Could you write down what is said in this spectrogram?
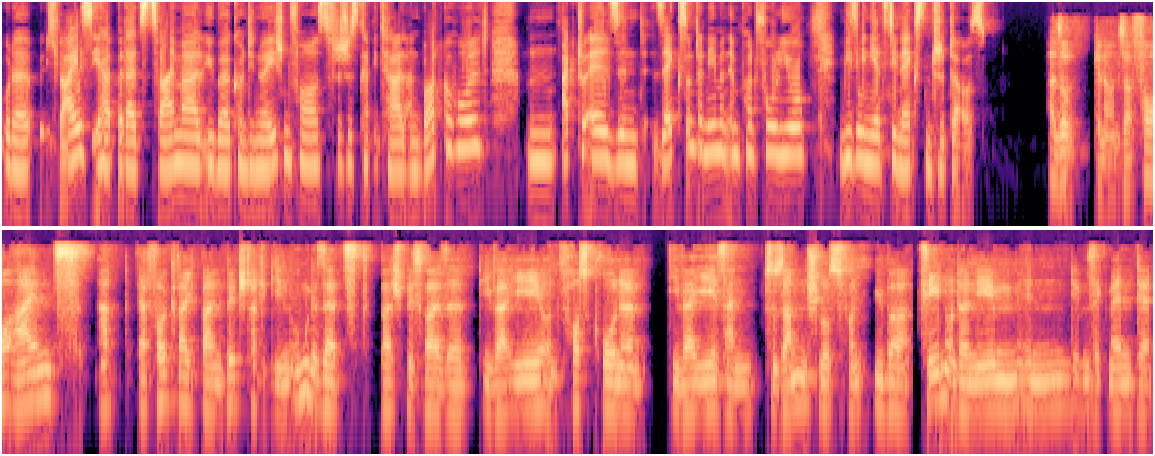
oder ich weiß, ihr habt bereits zweimal über Continuation Fonds frisches Kapital an Bord geholt. Mm, aktuell sind sechs Unternehmen im Portfolio. Wie sehen jetzt die nächsten Schritte aus? Also genau, unser Fonds 1 hat erfolgreich bei den Bildstrategien umgesetzt, beispielsweise Divae und Frostkrone. Divae ist ein Zusammenschluss von über zehn Unternehmen in dem Segment der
